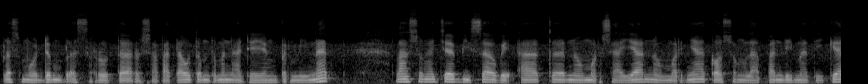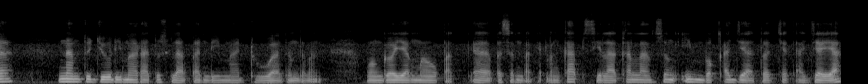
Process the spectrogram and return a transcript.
plus modem plus router. Siapa tahu teman-teman ada yang berminat langsung aja bisa WA ke nomor saya nomornya 0853 6750852 teman-teman. Monggo yang mau eh, pesan paket lengkap silakan langsung inbox aja atau chat aja ya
